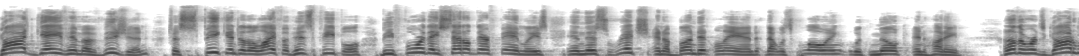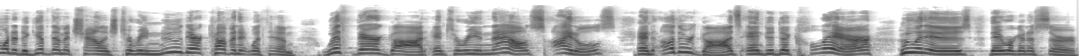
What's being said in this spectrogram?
God gave him a vision to speak into the life of his people before they settled their families in this rich and abundant land that was flowing with milk and honey. In other words, God wanted to give them a challenge to renew their covenant with Him, with their God, and to renounce idols and other gods and to declare who it is they were going to serve.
